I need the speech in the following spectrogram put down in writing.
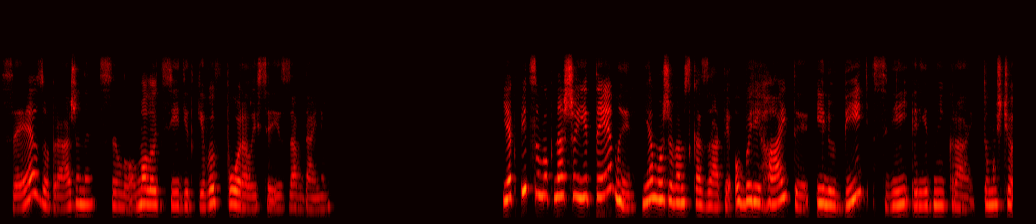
Це зображене село. Молодці, дітки, ви впоралися із завданням. Як підсумок нашої теми, я можу вам сказати: оберігайте і любіть свій рідний край, тому що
